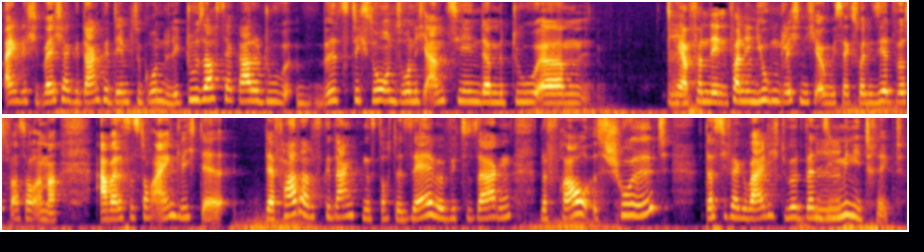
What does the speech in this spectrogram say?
eigentlich, welcher Gedanke dem zugrunde liegt? Du sagst ja gerade, du willst dich so und so nicht anziehen, damit du ähm, ja, von den, von den Jugendlichen nicht irgendwie sexualisiert wirst, was auch immer. Aber das ist doch eigentlich der, der Vater des Gedanken ist doch derselbe, wie zu sagen, eine Frau ist schuld, dass sie vergewaltigt wird, wenn sie ein Mini trägt.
